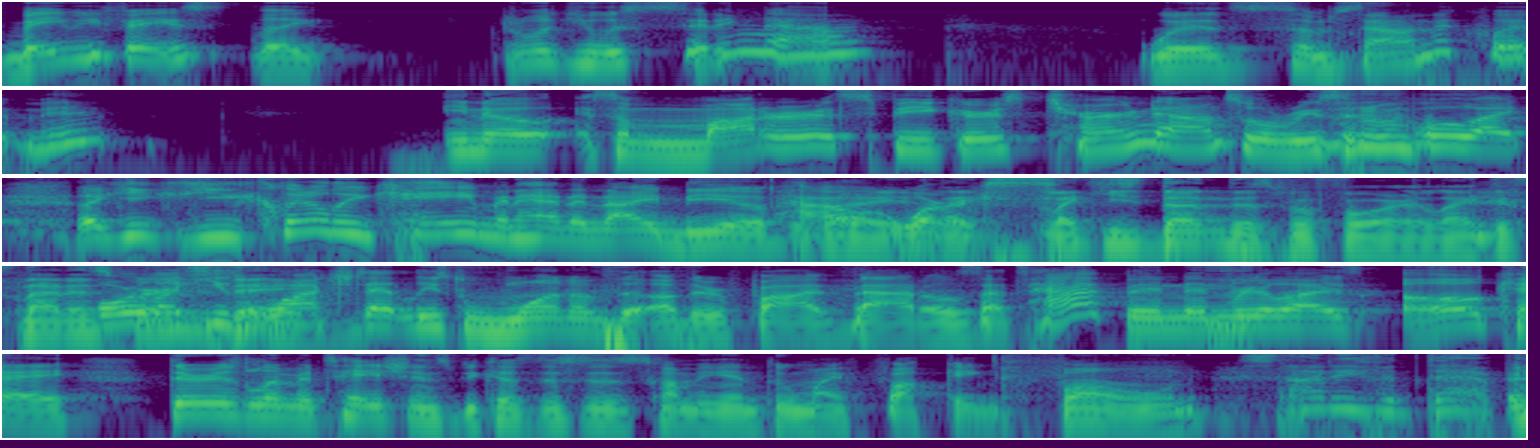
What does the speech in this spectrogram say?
Babyface, like he was sitting down with some sound equipment you know, some moderate speakers turned down to a reasonable like like he he clearly came and had an idea of how Right, it works. Like, like he's done this before. Like it's not his or like he's day. watched at least one of the other five battles that's happened and realized, okay, there is limitations because this is coming in through my fucking phone. It's not even that, bro.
